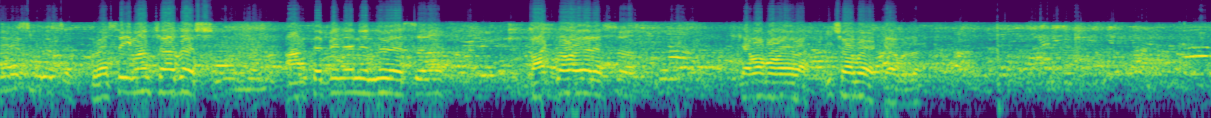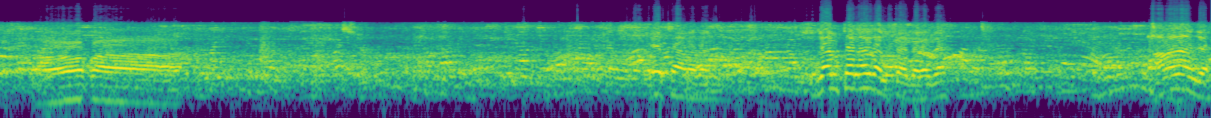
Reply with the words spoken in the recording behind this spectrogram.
Neresi burası? İmam Çağdaş. Antep'in en ünlü restoran. Baklava restoran. Kebap olayı var. Hiç çorba yok ya burada. Hoppa. Şu cam kenarı da müsaade herhalde. Aman amca.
